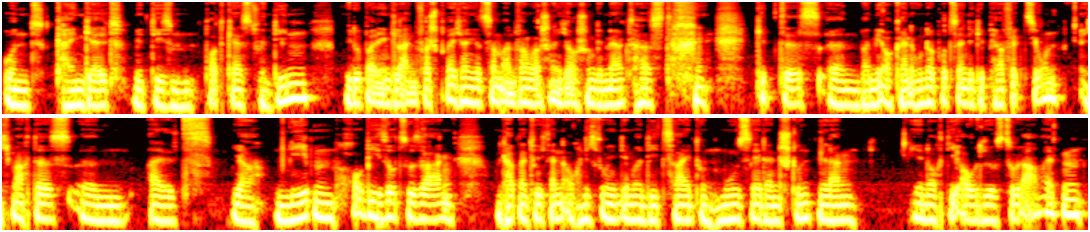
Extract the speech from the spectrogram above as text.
und kein Geld mit diesem Podcast verdienen. Wie du bei den kleinen Versprechern jetzt am Anfang wahrscheinlich auch schon gemerkt hast, gibt es ähm, bei mir auch keine hundertprozentige Perfektion. Ich mache das ähm, als ja, Nebenhobby sozusagen und habe natürlich dann auch nicht unbedingt immer die Zeit und Muße, dann stundenlang hier noch die Audios zu bearbeiten.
